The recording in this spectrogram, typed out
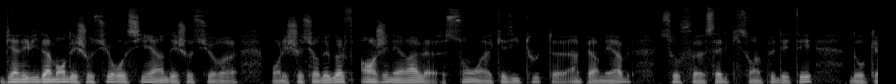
Bien évidemment, des chaussures aussi. Hein, des chaussures, euh, les chaussures de golf en général sont euh, quasi toutes euh, imperméables, sauf celles qui sont un peu d'été. Donc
